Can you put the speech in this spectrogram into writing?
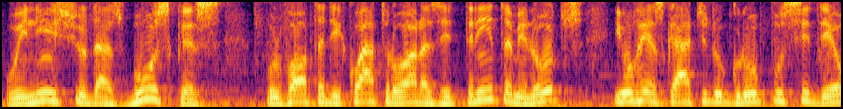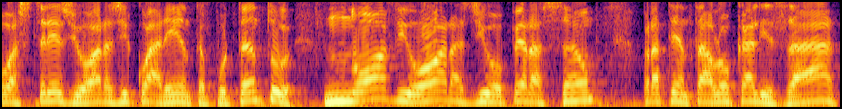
O início das buscas por volta de 4 horas e 30 minutos e o resgate do grupo se deu às 13 horas e 40, portanto, nove horas de operação para tentar localizar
